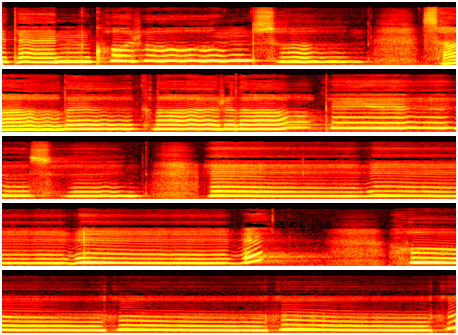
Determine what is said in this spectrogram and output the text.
Kötülüklerden korunsun, sağlıklarla büyüsün. E, e, e, e. Hu, hu, hu, hu.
